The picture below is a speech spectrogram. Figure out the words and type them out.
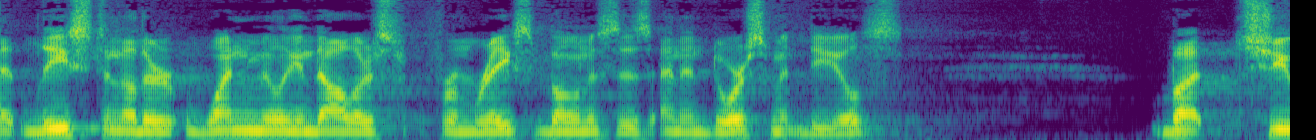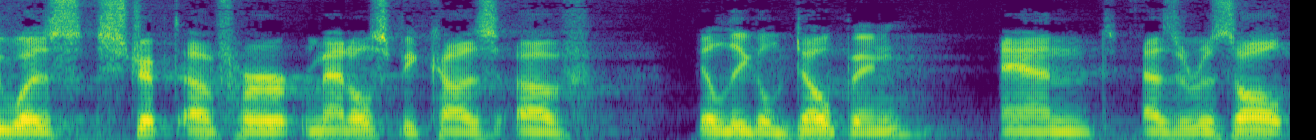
at least another one million dollars from race bonuses and endorsement deals. But she was stripped of her medals because of illegal doping and as a result,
